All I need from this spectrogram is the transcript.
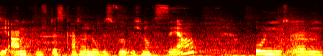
die Ankunft des Kataloges wirklich noch sehr. Und ähm,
